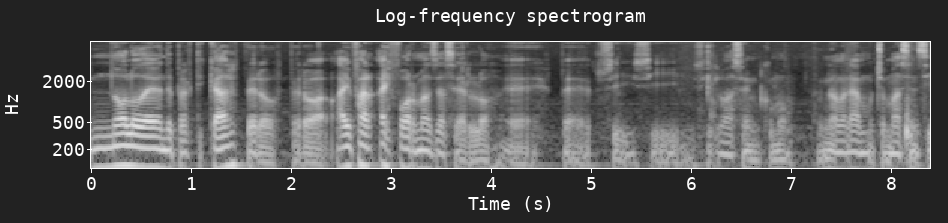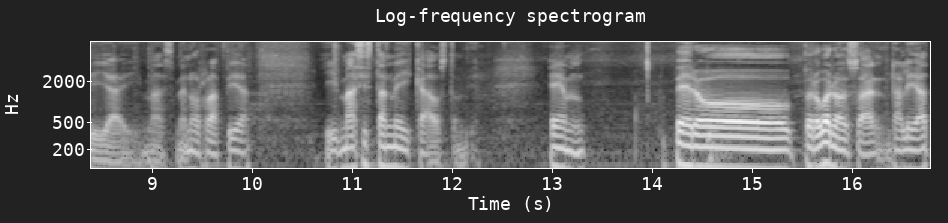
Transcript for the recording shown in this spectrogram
no lo deben de practicar, pero, pero hay, hay formas de hacerlo si, si, si, lo hacen como de una manera mucho más sencilla y más, menos rápida y más si están medicados también. Em, pero, pero bueno, en realidad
